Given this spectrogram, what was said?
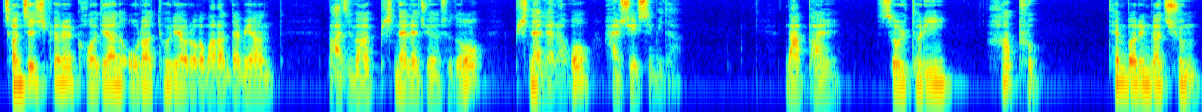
전체 시편을 거대한 오라토리아로가 말한다면 마지막 피날레 중에서도 피날레라고 할 수 있습니다. 나팔, 솔터리, 하프, 템버린과 춤,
